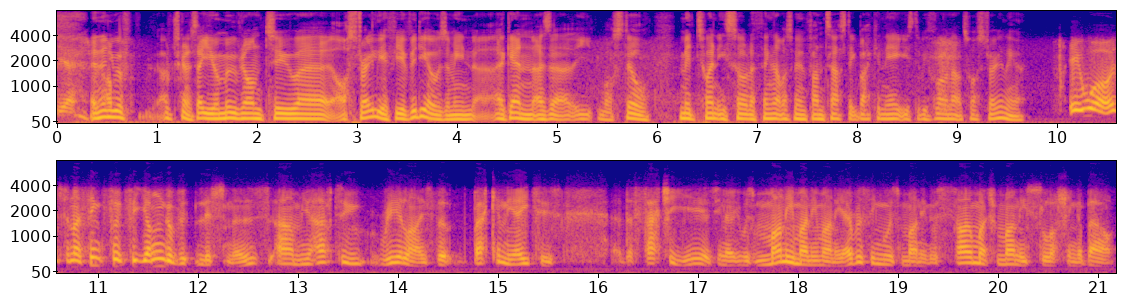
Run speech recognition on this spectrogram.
Yes. and then you were, I was going to say, you were moving on to uh, Australia for your videos. I mean, again, as a, well, still mid 20s sort of thing, that must have been fantastic back in the 80s to be flown out to Australia. It was, and I think for, for younger vi- listeners, um, you have to realise that back in the 80s, uh, the Thatcher years, you know, it was money, money, money. Everything was money. There was so much money sloshing about,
